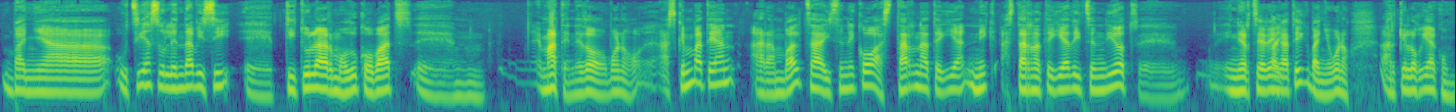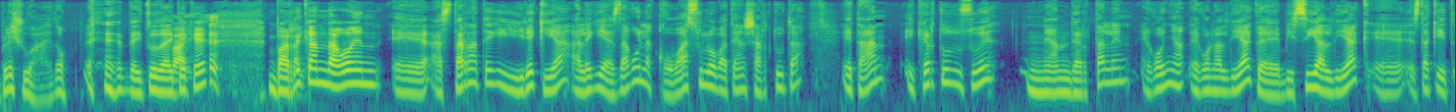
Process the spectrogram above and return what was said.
baina utzia zu lenda bizi e, titular moduko bat e, ematen edo bueno, azken batean Aranbaltza izeneko aztarnategia, nik aztarnategia ditzen diot, e, inertziaren bai. gatik, baina, bueno, arkeologia komplexua edo, deitu daiteke. Bai. Barrikan dagoen e, aztarnategi irekia, alegia ez dagoela kobazulo batean sartuta, eta han ikertu duzue neandertalen egona, egonaldiak, e, bizialdiak, e, ez dakit,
